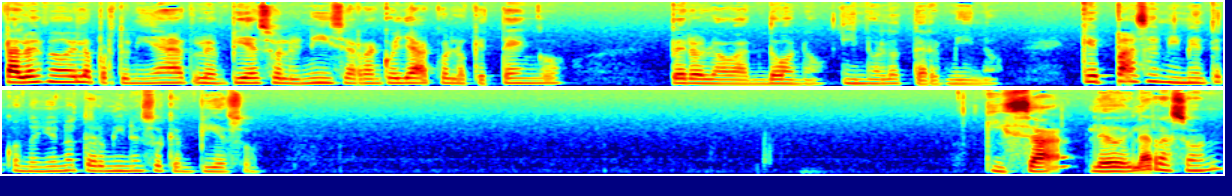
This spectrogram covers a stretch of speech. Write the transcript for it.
tal vez me doy la oportunidad, lo empiezo, lo inicio, arranco ya con lo que tengo, pero lo abandono y no lo termino. ¿Qué pasa en mi mente cuando yo no termino eso que empiezo? Quizá le doy la razón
